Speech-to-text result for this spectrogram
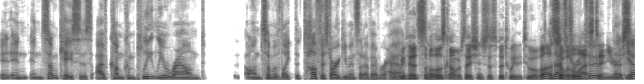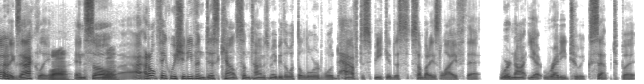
in, in in some cases I've come completely around on some of like the toughest arguments that I've ever had. We've And had some of those conversations just between the two of Oh, us that's over the last too. 10 That- years. yeah, exactly. Wow. And so Wow. I, I don't think we should even discount sometimes maybe the, what the Lord would have to speak into somebody's life that we're not yet ready to accept, but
